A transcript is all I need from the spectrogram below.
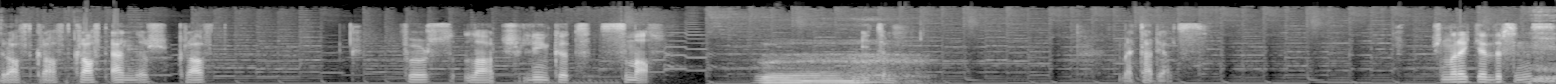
craft, craft, craft ender, craft, first, large, linked, small, item, materials. Şunları ekleyebilirsiniz.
